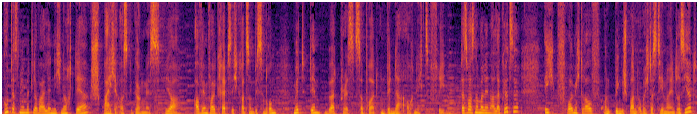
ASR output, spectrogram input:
Gut, dass mir mittlerweile nicht noch der Speicher ausgegangen ist. Ja, auf jeden Fall krebs ich gerade so ein bisschen rum mit dem WordPress-Support und bin da auch nicht zufrieden. Das war's nochmal in aller Kürze. Ich freue mich drauf und bin gespannt, ob euch das Thema interessiert.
